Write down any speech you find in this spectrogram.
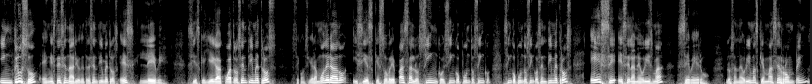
Incluso en este escenario de 3 centímetros es leve. Si es que llega a 4 centímetros, se considera moderado y si es que sobrepasa los 5, 5.5 centímetros, ese es el aneurisma severo. Los aneurismas que más se rompen,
